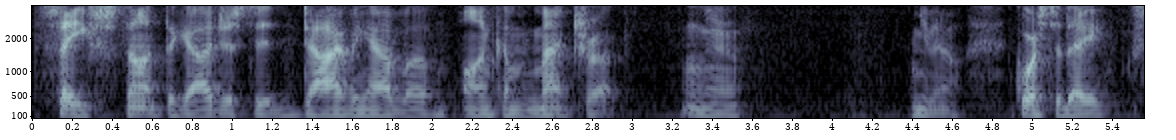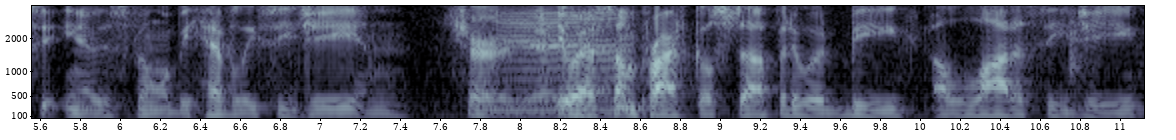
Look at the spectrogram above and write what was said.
safe stunt the guy just did diving out of a oncoming mack truck Yeah. you know of course today you know this film will be heavily cg and Sure. Yeah. it would have some practical stuff but it would be a lot of cg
